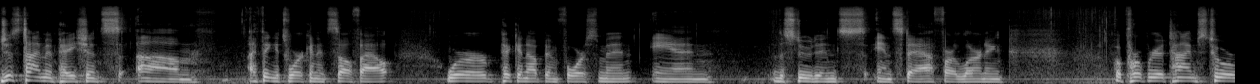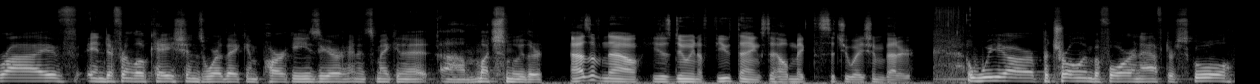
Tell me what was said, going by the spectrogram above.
Just time and patience. Um, I think it's working itself out. We're picking up enforcement, and the students and staff are learning appropriate times to arrive in different locations where they can park easier, and it's making it um, much smoother. As of now, he is doing a few things to help make the situation better. We are patrolling before and after school,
